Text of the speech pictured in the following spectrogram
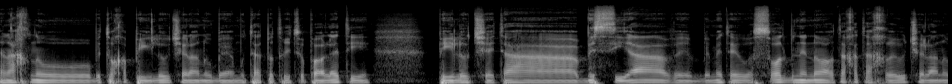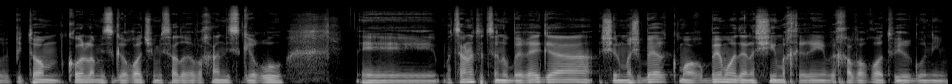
אנחנו בתוך הפעילות שלנו בעמותת פטריצו פאולטי, פעילות שהייתה בשיאה, ובאמת היו עשרות בני נוער תחת האחריות שלנו, ופתאום כל המסגרות של משרד הרווחה נסגרו. אה, מצאנו את עצמנו ברגע של משבר כמו הרבה מאוד אנשים אחרים וחברות וארגונים.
